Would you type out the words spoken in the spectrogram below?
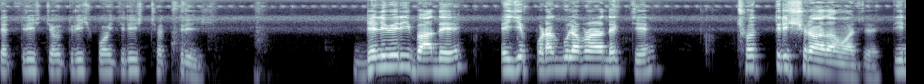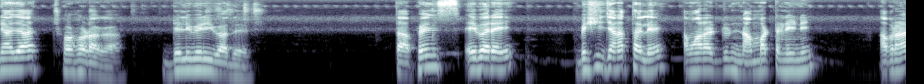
তেত্রিশ, চৌত্রিশ, পঁয়ত্রিশ, ছত্রিশ। ডেলিভারি বাদে এই যে প্রোডাক্টগুলো আপনারা দেখছেন, ছত্রিশশো টাকা দাম আছে, তিন হাজার ছশো টাকা। ডেলিভারি বাদে। তা ফ্রেন্ডস এবারে বেশি জানার থাকলে আমার একটু নাম্বারটা নিয়ে নিন, আপনারা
